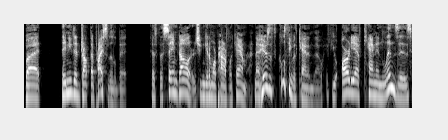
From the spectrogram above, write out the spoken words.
But they need to drop that price a little bit because for the same dollars, you can get a more powerful camera. Now, here's the cool thing with Canon, though. If you already have Canon lenses,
